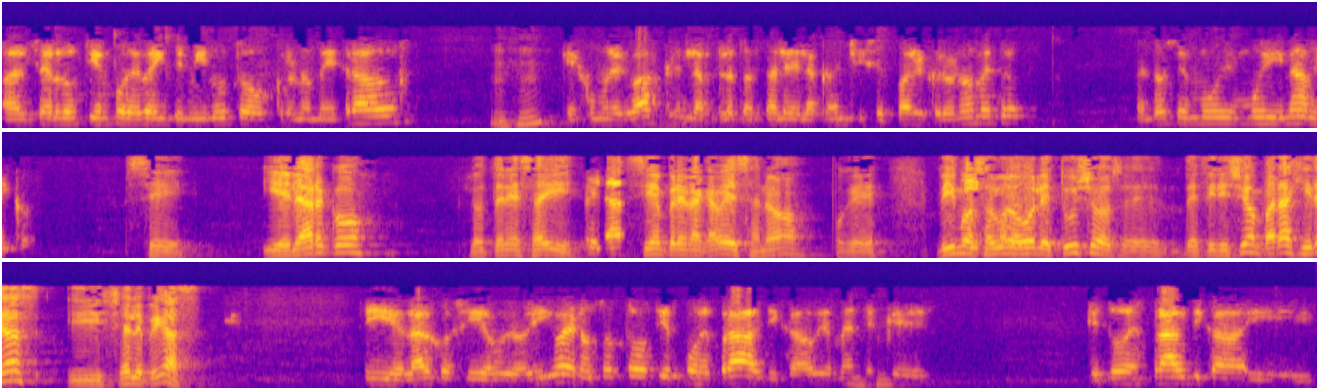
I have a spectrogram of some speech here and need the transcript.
Al ser dos tiempos de 20 minutos cronometrados que es como en el básquet, la pelota sale de la cancha y se para el cronómetro, entonces muy muy dinámico. Sí, y el arco lo tenés ahí, siempre en la cabeza, ¿no? Porque vimos algunos goles tuyos, eh, definición, parás, girás y ya le pegás. Sí, el arco sí, obvio. Y bueno, son todos tiempos de práctica, obviamente que, que todo es práctica y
